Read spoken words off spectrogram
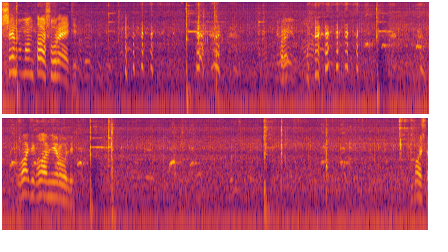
Шиномонтаж у реді. При- Вадик в главній ролі. Бачите,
